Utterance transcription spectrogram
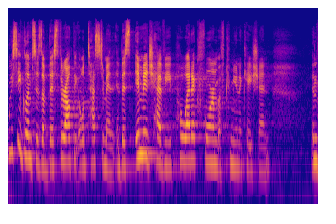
We see glimpses of this throughout the Old Testament in this image heavy, poetic form of communication. And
